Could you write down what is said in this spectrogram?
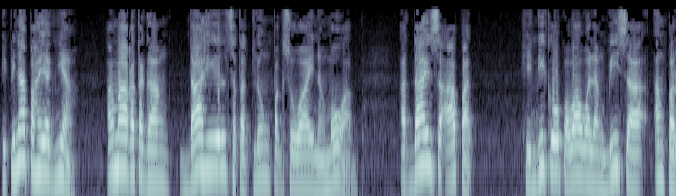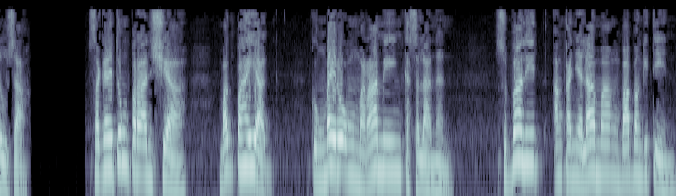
Ipinapahayag niya ang mga katagang dahil sa tatlong pagsuway ng Moab at dahil sa apat, hindi ko pawawalang bisa ang parusa. Sa ganitong paraan siya magpahayag kung mayroong maraming kasalanan. Subalit ang kanya lamang babanggitin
